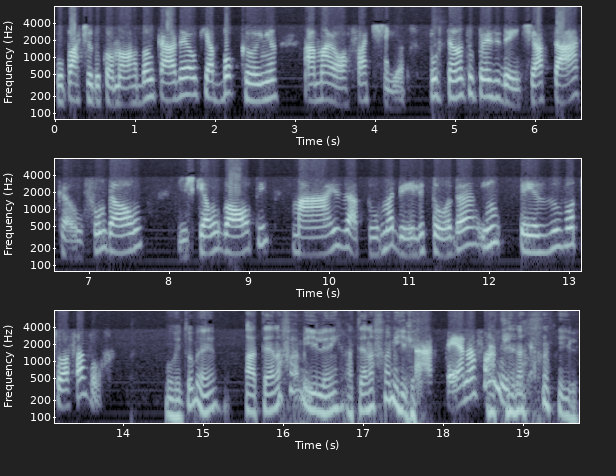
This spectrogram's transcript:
O partido com a maior bancada é o que abocanha a maior fatia. Portanto, o presidente ataca o fundão, diz que é um golpe, mas a turma dele toda, em peso, votou a favor. Muito bem. Até na família, hein? Até na família. Até na família. Até na família.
